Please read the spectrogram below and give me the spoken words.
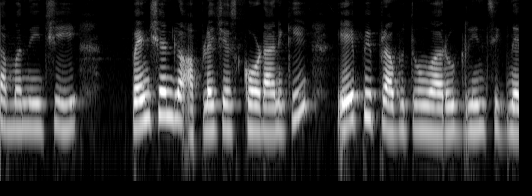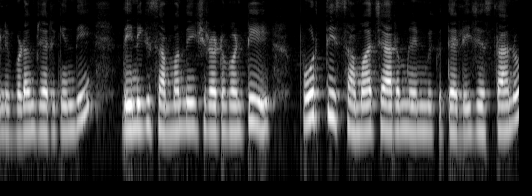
సంబంధించి పెన్షన్లు అప్లై చేసుకోవడానికి ఏపీ ప్రభుత్వం వారు గ్రీన్ సిగ్నల్ ఇవ్వడం జరిగింది. దీనికి సంబంధించినటువంటి పూర్తి సమాచారం నేను మీకు తెలియజేస్తాను.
